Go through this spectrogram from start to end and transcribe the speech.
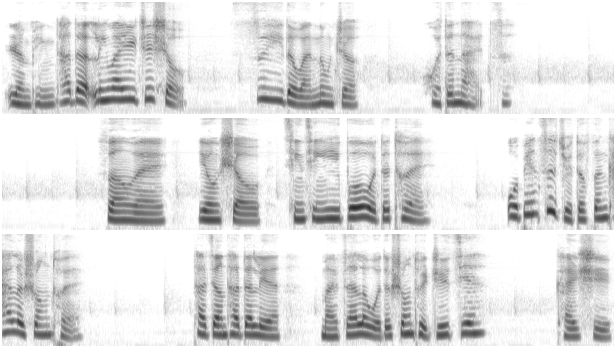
任凭他的另外一只手肆意的玩弄着我的奶子。方伟用手轻轻一拨我的腿，我便自觉地分开了双腿。他将他的脸埋在了我的双腿之间，开始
